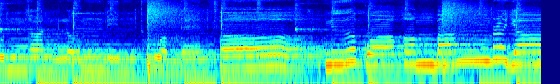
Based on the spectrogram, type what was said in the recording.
คุณท่านล้นดินท่วมแดนฟ้า เนื้อกว่าคำบรรยาย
